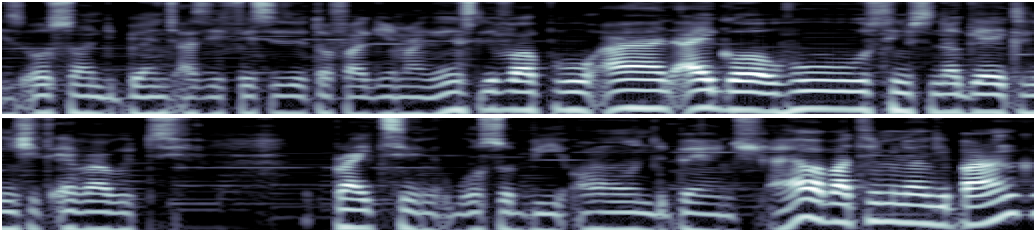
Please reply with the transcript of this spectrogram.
is also on the bench as he faces a tougher game against Liverpool. And Igor, who seems to not get a clean sheet ever with Brighton, will also be on the bench. I have about 3 million in the bank.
